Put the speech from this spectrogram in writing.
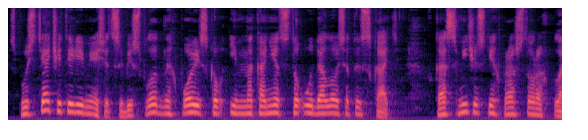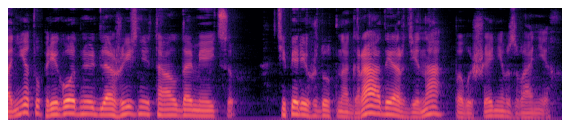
Спустя четыре месяца бесплодных поисков им наконец-то удалось отыскать космических просторах планету, пригодную для жизни талдомейцев. Теперь их ждут награды, ордена, повышение в званиях.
